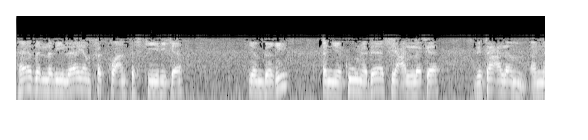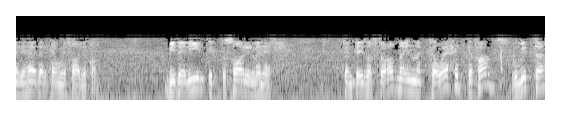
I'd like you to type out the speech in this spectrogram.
هذا الذي لا ينفك عن تفكيرك ينبغي أن يكون دافعا لك لتعلم أن لهذا الكون خالقا. بدليل اتصال المنافع فأنت إذا افترضنا أنك كواحد كفرد وجدت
